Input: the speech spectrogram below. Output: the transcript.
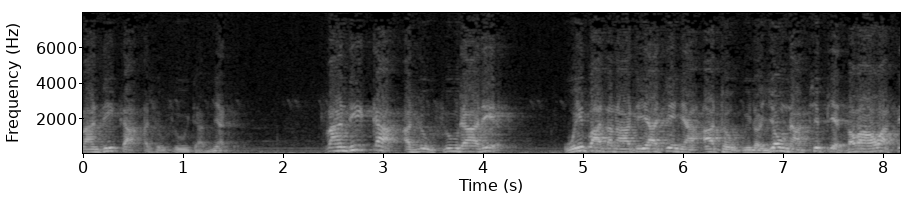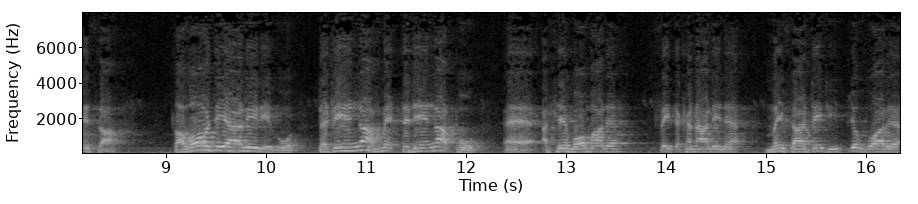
တန်တိကအလှလှူတာမြတ်တယ်တန်တိကအလှလှူတာတဲ့ဝိပဿနာတရားကျင့်ကြအထုတ်ပြီးတော့ယုံနာဖြစ်ဖြစ်သဘာဝသစ္စာသဘောတရားလေးတွေကိုတည်ငါမဲ့တည်ငါဖို့အဲအသင်ပေါ်မှာလဲစိတ်တခဏလေးနဲ့မိစ္ဆာဒိဋ္ဌိပြုတ်သွားတဲ့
